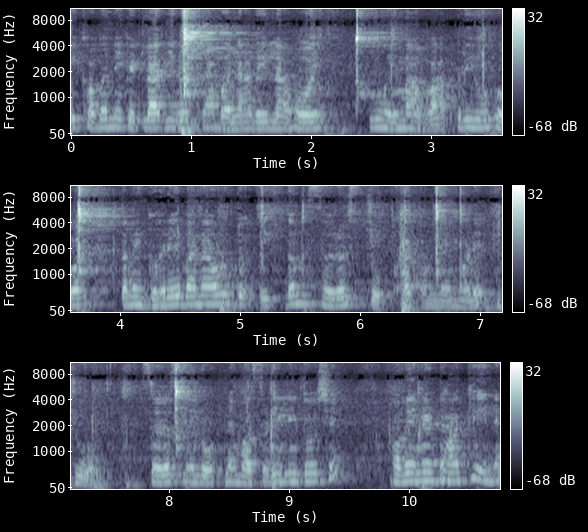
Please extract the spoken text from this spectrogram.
એ ખબર નહીં કેટલા દિવસના બનાવેલા હોય, શું એમાં વાપર્યું હોય, તમે ઘરે બનાવો તો એકદમ સરસ ચોખ્ખા તમને મળે. જુઓ, સરસ મેં લોટને મસળી લીધો છે, હવે એને ઢાંકીને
